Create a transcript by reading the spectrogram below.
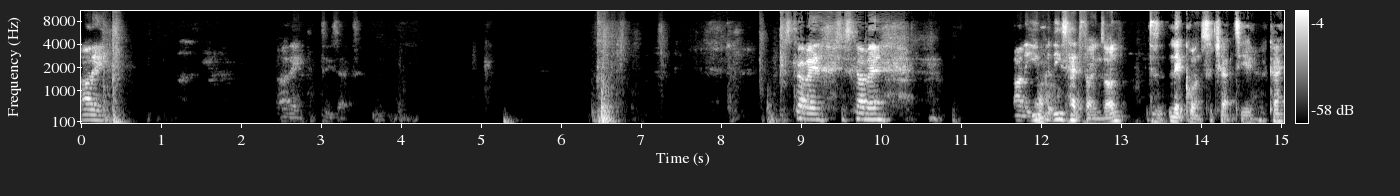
Arnie. Arnie, two seconds. She's coming. She's coming. Arnie, you put these headphones on. Nick wants to chat to you. Okay.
